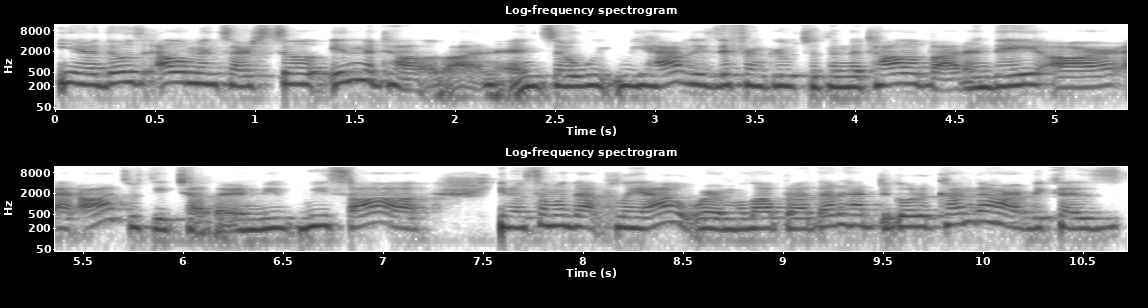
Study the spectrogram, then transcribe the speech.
you know those elements are still in the Taliban, and so we, we have these different groups within the Taliban, and they are at odds with each other. And we we saw you know some of that play out where Mullah Baradar had to go to Kandahar because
